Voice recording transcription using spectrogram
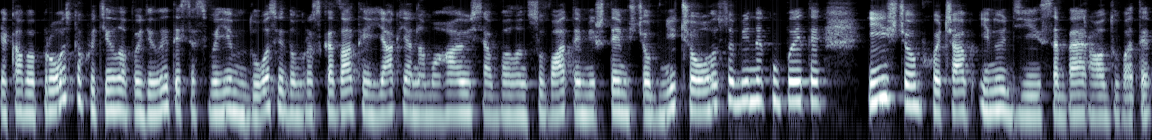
яка би просто хотіла поділитися своїм досвідом, розказати, як я намагаюся балансувати між тим, щоб нічого собі не купити, і щоб, хоча б іноді себе радувати.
